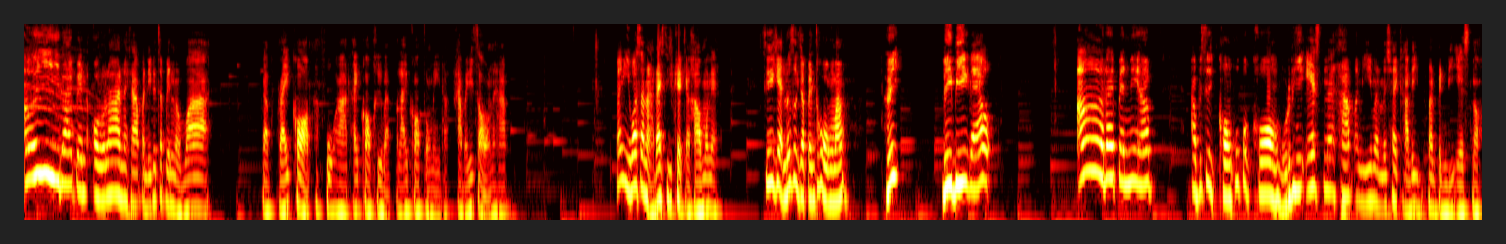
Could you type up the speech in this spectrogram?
เอ้ย ได้เป็นออโรรานะครับ อันนี้ก็จะเป็นแบบว่าแบบไร้กรอบนะฟูอาร์ไร้กรอบคือแบบไร้กรอบตรงนี้นะอ่าใบที่สองนะครับ ไม่มีวาสนาได้ซีเครตกับเขามั้งเนี่ยซีเครตรู้สึกจะเป็นธงมั้ง เฮ้ยรีบีกแล้วอ่าได้เป็นนี่ครับอภิสิทธิ์ของผู้ปกครองรีเอสนะครับ อันนี้มันไม่ใช่การีมันเป็น DS เนาะ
